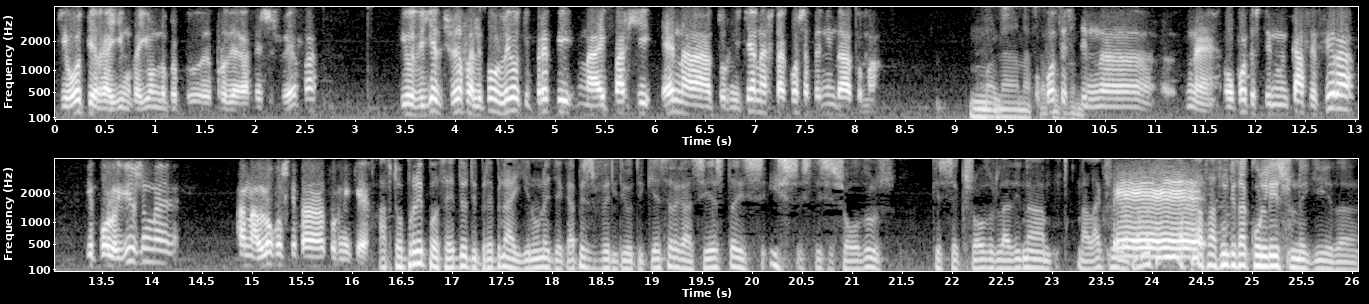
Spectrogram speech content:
και ό,τι έργα γίνουν θα γίνουν προ- προδιαγραφές της UEFA. Η οδηγία της UEFA λοιπόν λέει ότι πρέπει να υπάρχει ένα τουρνικέ ανά 750 άτομα. Μάλιστα. Να, να, αυτά Οπότε τα στην, ε, ναι, οπότε στην κάθε θύρα υπολογίζουμε αναλόγως και τα τουρνικέ. Αυτό προϋποθέτει ότι πρέπει να γίνουν και κάποιες βελτιωτικές εργασίες στις, εις- στις εισόδους και στις εξόδους, δηλαδή να, να αλλάξουν τα Ε, πράγματα ή απλά θα έρθουν και θα κολλήσουν εκεί. Θα...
